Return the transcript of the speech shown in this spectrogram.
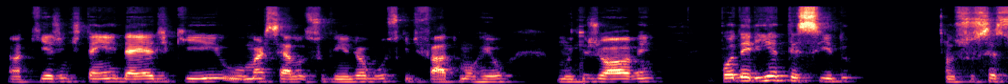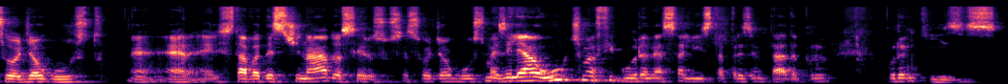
Então, aqui a gente tem a ideia de que o Marcelo, sobrinho de Augusto, que de fato morreu muito jovem, poderia ter sido o sucessor de Augusto. Né? Era, ele estava destinado a ser o sucessor de Augusto, mas ele é a última figura nessa lista apresentada por, por Anquises.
